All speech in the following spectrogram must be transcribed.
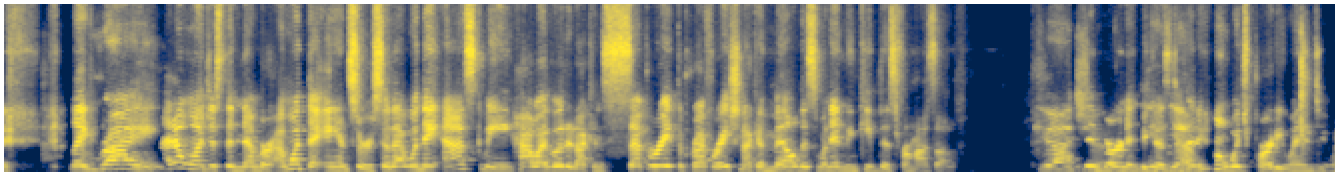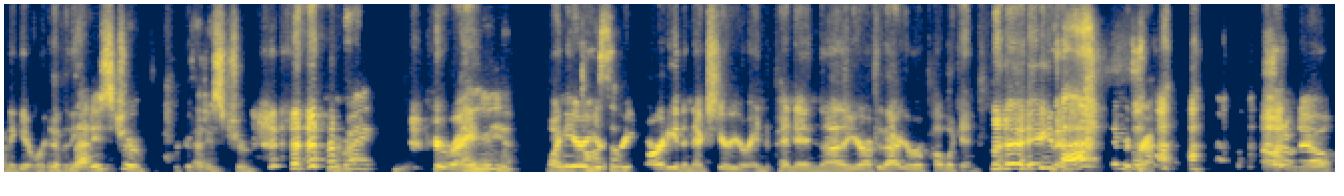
like right. I don't want just the number. I want the answer so that when they ask me how I voted, I can separate the preparation. I can mail this one in and keep this for myself. Gotcha. Then burn it because Yeah. depending on which party wins, you want to get rid of the That is true. That is true. You're right. you're right. I hear you. One year you're Awesome. Green Party, the next year you're Independent, the year after that you're Republican. you know, Democrat. Oh, I don't know.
